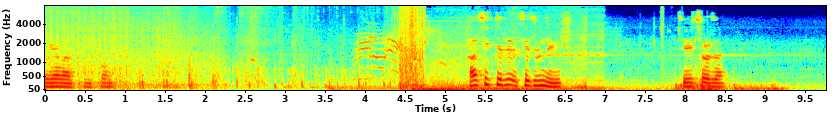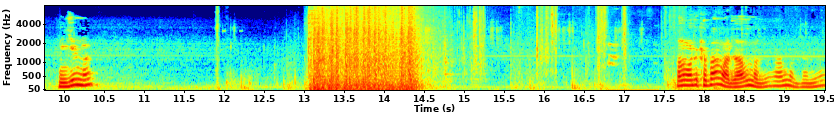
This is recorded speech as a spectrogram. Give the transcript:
Uyamazsın sen. Ha siktir sesimi duymuş. Twitch orada. Zincir mi? Oğlum orada kapağı vardı almadı. Almadı ben ya.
